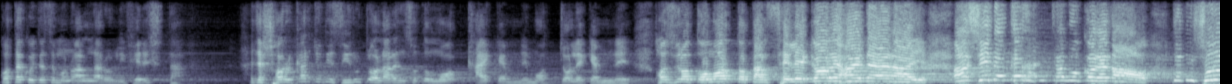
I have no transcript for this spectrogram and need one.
কথা কইতেছে মনে হয় আল্লাহর অলি ফেরেস্তা আচ্ছা সরকার যদি জিরো টলারেন্স হতো, মদ খায় কেমনে, মদ চলে কেমনে? হজরত ওমর তো তার ছেলেকে রেহাই দেয় নাই। আশি দেশের চালু করে দাও। যদি শুরু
